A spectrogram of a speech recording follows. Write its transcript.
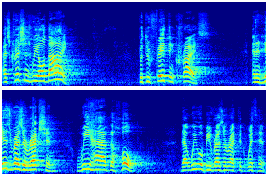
As Christians, we all die. But through faith in Christ and in his resurrection, we have the hope that we will be resurrected with him.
